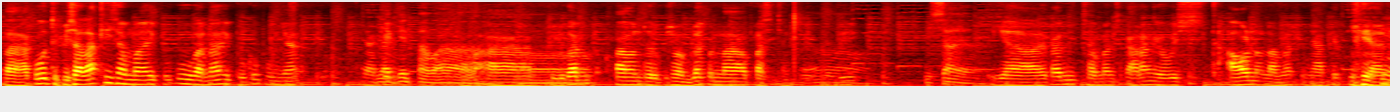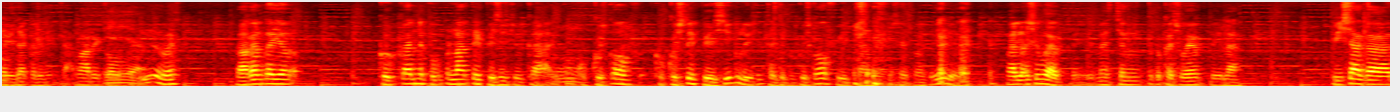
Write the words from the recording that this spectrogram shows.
nah aku dipisah lagi sama ibuku karena ibuku punya penyakit Penyakit bawaan. bawaan dulu kan tahun 2019 pernah operasi jantung Oh. jadi bisa ya. ya kan zaman sekarang ya wis kaon lah mas penyakit ya saya kering tak mari kok Iya. iya mas bahkan kayak gue kan ibu pernah TBC juga. Itu Hmm. gugus covid gugus TBC gue jadi gugus covid nah saya semua iya. Melok swab mesin petugas swab lah. Bisa kan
